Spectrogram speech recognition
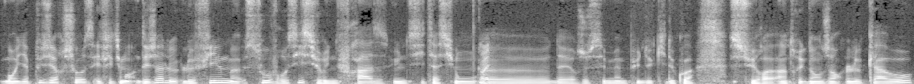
bon, il y a plusieurs choses. Effectivement, déjà, le, le film s'ouvre aussi sur une phrase, une citation. Ouais. euh, D'ailleurs, je sais même plus de qui, de quoi. Sur euh, un truc dans le genre le chaos,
